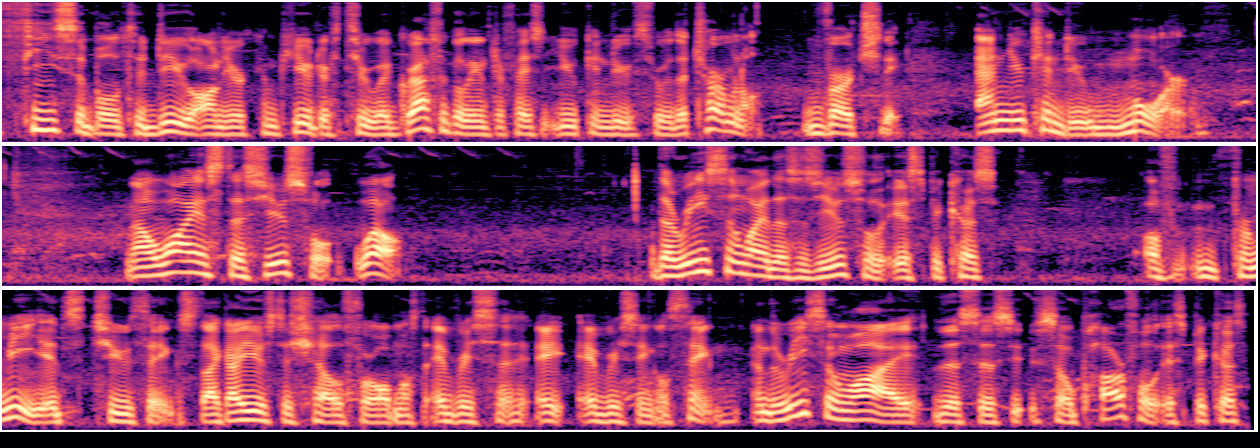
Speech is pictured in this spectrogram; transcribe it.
feasible to do on your computer through a graphical interface, you can do through the terminal, virtually. And you can do more. Now, why is this useful? Well, the reason why this is useful is because of, mm, for me, it's two things. Like I use the shell for almost every, every single thing. And the reason why this is so powerful is because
